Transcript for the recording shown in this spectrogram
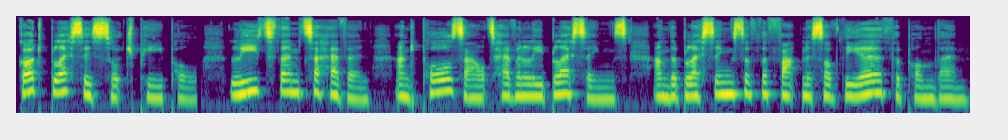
God blesses such people, leads them to heaven, and pours out heavenly blessings and the blessings of the fatness of the earth upon them.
